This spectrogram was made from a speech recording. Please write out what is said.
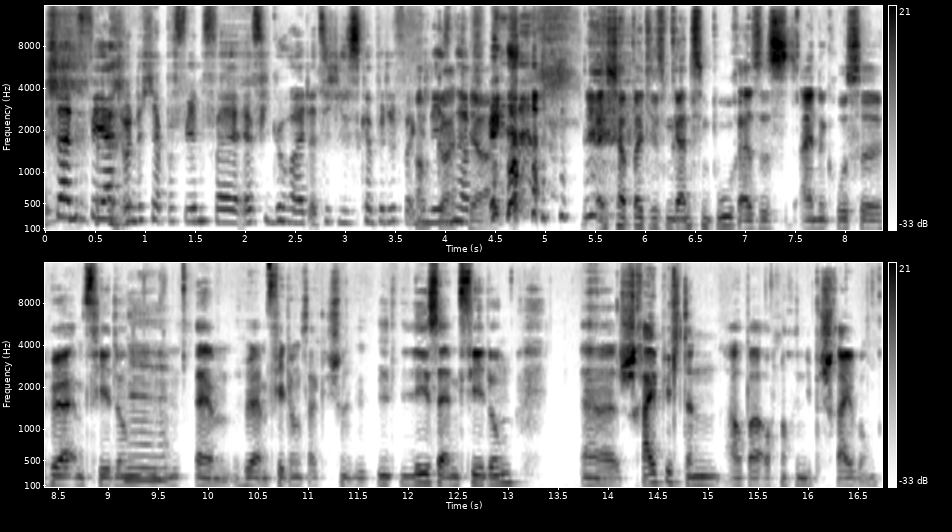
so ja, dann fährt und ich habe auf jeden Fall äh, viel geheult, als ich dieses Kapitel voll oh gelesen habe. Ja. ich habe bei diesem ganzen Buch, also es ist eine große Hörempfehlung, ähm, Hörempfehlung sag ich schon, Leserempfehlung, äh, schreibe ich dann aber auch noch in die Beschreibung.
